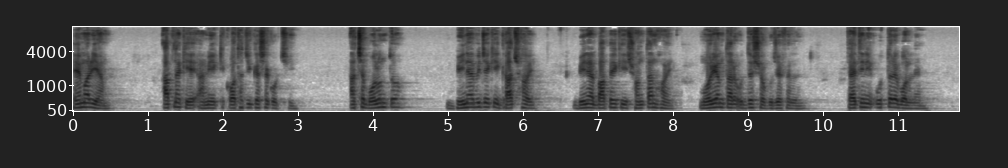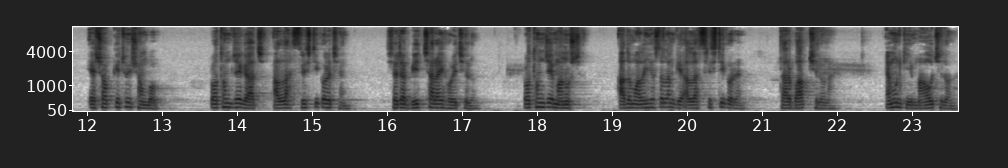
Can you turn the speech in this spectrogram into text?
হে মারিয়াম, আপনাকে আমি একটি কথা জিজ্ঞাসা করছি। আচ্ছা বলুন তো, বিনা বীজে কি গাছ হয়, বিনা বাপে কি সন্তান হয়? মরিয়াম তার উদ্দেশ্য বুঝে ফেললেন। তাই তিনি উত্তরে বললেন এসব কিছুই সম্ভব। প্রথম যে গাছ আল্লাহ সৃষ্টি করেছেন, সেটা বীজ ছাড়াই হয়েছিল। প্রথম যে মানুষ আদম আলহিহাসাল্লামকে আল্লাহ সৃষ্টি করেন, তার বাপ ছিল না, এমনকি মাও ছিল না।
